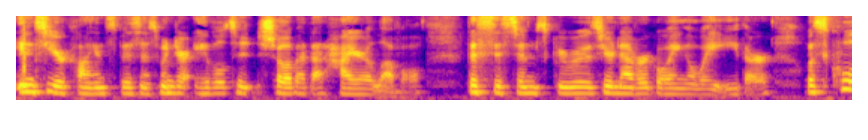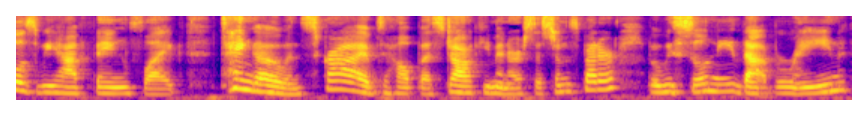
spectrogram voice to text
into your client's business, when you're able to show up at that higher level. The systems gurus, you're never going away either. What's cool is we have things like Tango and Scribe to help us document our systems better, but we still need that brain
